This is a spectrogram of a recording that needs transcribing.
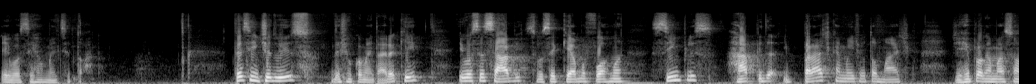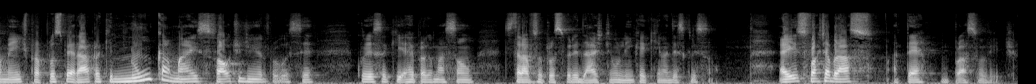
e aí você realmente se torna. Fez sentido isso? Deixa um comentário aqui. E você sabe, se você quer uma forma simples, rápida e praticamente automática de reprogramar sua mente para prosperar, para que nunca mais falte dinheiro para você, conheça aqui a reprogramação Destrava Sua Prosperidade. Tem um link aqui na descrição. É isso, forte abraço, até o próximo vídeo.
